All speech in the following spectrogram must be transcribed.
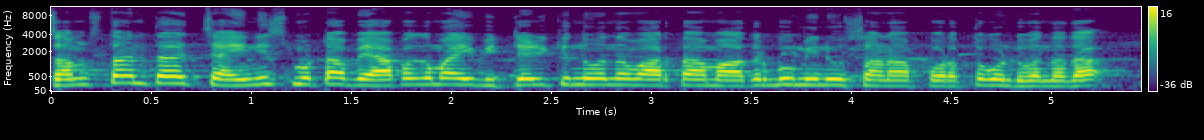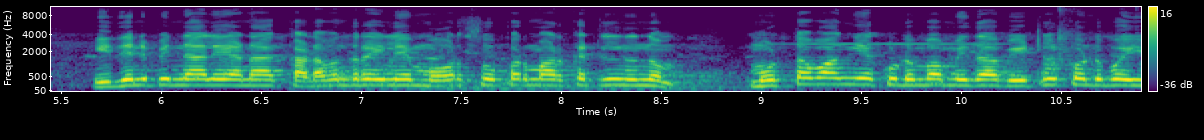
സംസ്ഥാനത്ത് ചൈനീസ് മുട്ട വ്യാപകമായി വിറ്റഴിക്കുന്നുവെന്ന വാർത്ത മാതൃഭൂമി ന്യൂസാണ് പുറത്തു കൊണ്ടുവന്നത്. ഇതിന് പിന്നാലെയാണ് കടവന്ത്രയിലെ മോർ സൂപ്പർ മാർക്കറ്റിൽ നിന്നും മുട്ട വാങ്ങിയ കുടുംബം ഇത് വീട്ടിൽ കൊണ്ടുപോയി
